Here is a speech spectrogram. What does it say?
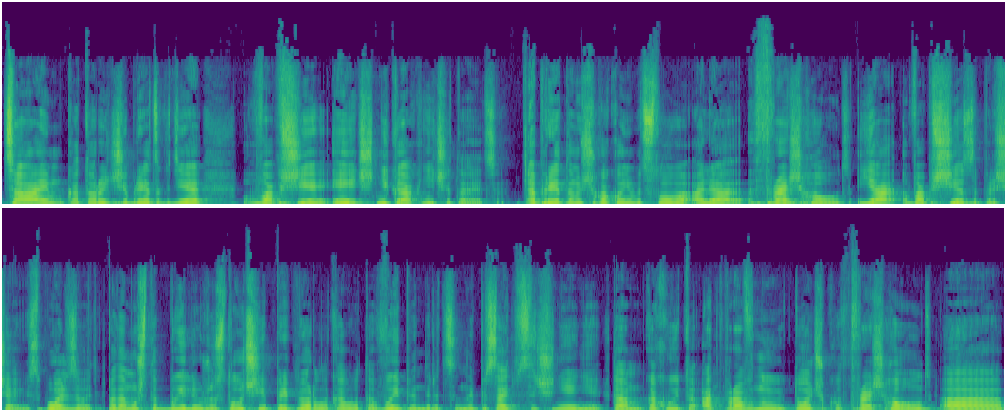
time, который чебрец, где вообще h никак не читается. А при этом еще какое-нибудь слово а-ля threshold я вообще запрещаю использовать, потому что были уже случаи, приперло кого-то выпендриться, написать в сочинении там какую-то отправную точку threshold, а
